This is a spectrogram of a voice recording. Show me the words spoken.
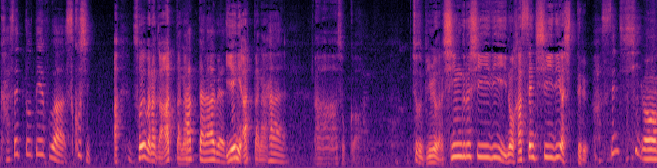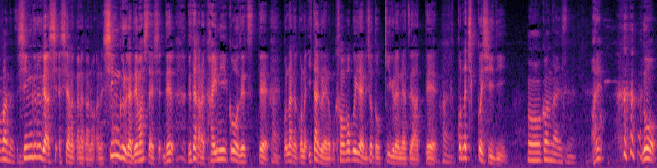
カセットテープは少し。あそういえばなんかあったあなったなぐらいです、家にあったな。はい。ああそっかちょっと微妙だな。シングル CD の8センチ CD は知ってる。8センチ C は分かんないです。シングルがししあのかなんかのあのシングルが出ましたよ。しで出たから買いに行こうぜっつって、はい。こうなんかこの板ぐらいのかまぼこ板よりちょっと大きいぐらいのやつがあって、はい。こんなちっこい CD 分かんないですね。あれ？の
